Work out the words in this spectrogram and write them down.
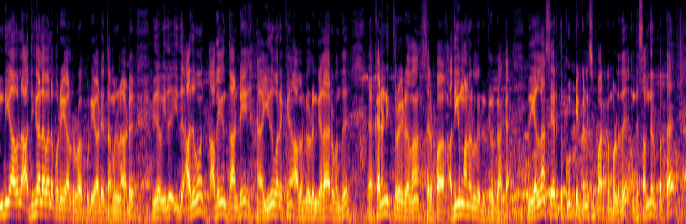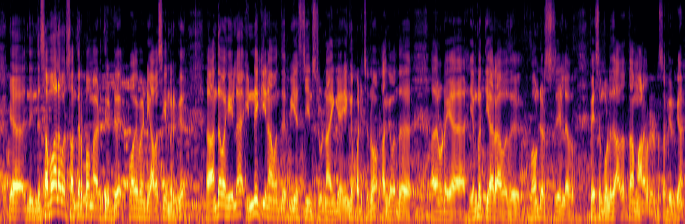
இந்தியாவில் அதிக அளவில் பொறியாளர் உருவாக்கக்கூடிய நாடு தமிழ்நாடு. இது இது இது அதுவும் அதையும் தாண்டி இதுவரைக்கும் அவர்களுடைய எல்லாரும் வந்து கணினித்துறையில் தான் சிறப்பாக அதிகமானவர்கள் இருக்கிறாங்க. இதையெல்லாம் சேர்த்து கூட்டி கழித்து பார்க்கும் பொழுது இந்த சந்தர்ப்பத்தை இந்த இந்த சவாலை ஒரு சந்தர்ப்பமாக எடுத்துக்கிட்டு போக வேண்டிய அவசியம் இருக்குது அந்த வகையில் இன்றைக்கி நான் வந்து பிஎஸ்ஜி இன்ஸ்டியூட் நான் இங்கே எங்கே படித்தனோ அங்கே வந்து அதனுடைய எண்பத்தி ஆறாவது ஃபவுண்டர்ஸ் டேயில் பேசும்பொழுது அதைத்தான் மாணவர்கள்ட்ட சொல்லியிருக்கேன்.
